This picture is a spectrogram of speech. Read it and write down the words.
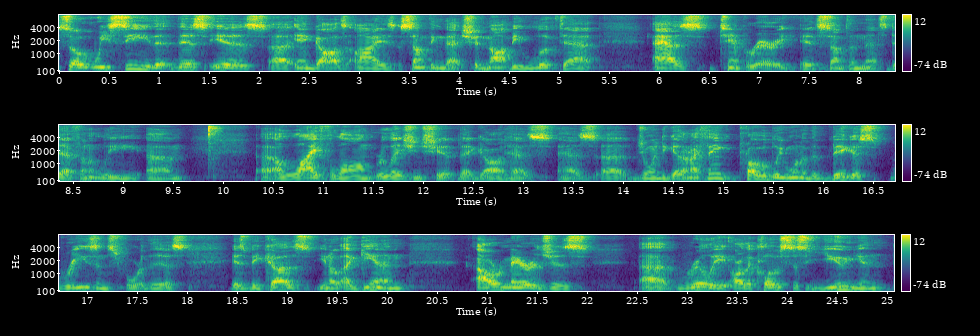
so we see that this is, uh, in God's eyes, something that should not be looked at as temporary. It's something that's definitely um, a lifelong relationship that God has has uh, joined together. And I think probably one of the biggest reasons for this is because you know again, our marriages uh, really are the closest union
